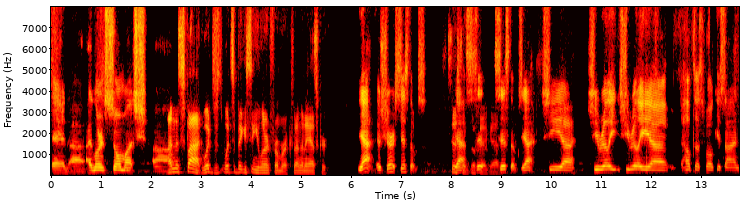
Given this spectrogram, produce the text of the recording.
And uh, I learned so much um, on the spot. What's what's the biggest thing you learned from her? Because I'm going to ask her. Yeah, sure. Systems. Systems. Yeah, okay, systems. Yeah, she uh, she really she really uh, helped us focus on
